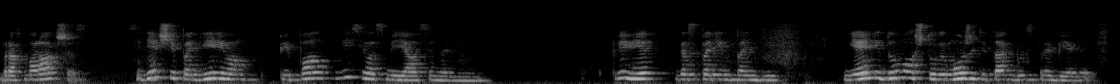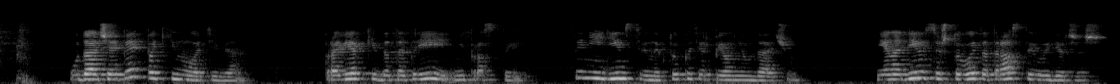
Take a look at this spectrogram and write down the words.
Брахмаракшас, сидящий под деревом, Пипал весело смеялся над ним. «Привет, господин пандит. Я и не думал, что вы можете так быстро бегать. Удача опять покинула тебя. Проверки Дататреи непросты. Ты не единственный, кто потерпел неудачу. Я надеялся, что в этот раз ты выдержишь.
